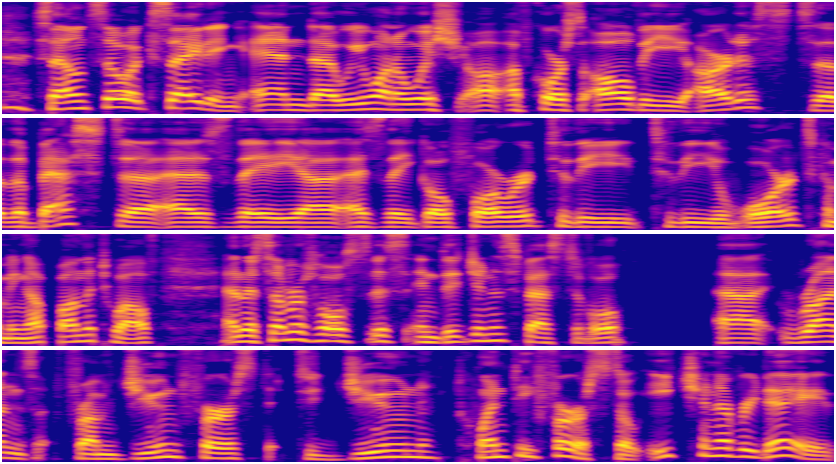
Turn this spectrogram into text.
sounds so exciting. And uh, we want to wish, uh, of course, all the artists uh, the best uh, as they uh, as they go forward to the to the awards coming up on the 12th. And the Summer Solstice Indigenous Festival uh, runs from June 1st to June 21st. So each and every day,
